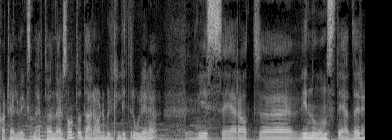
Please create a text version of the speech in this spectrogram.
kartellvirksomhet og en del sånt, og der har det blitt litt roligere. Vi ser at uh, vi noen steder,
